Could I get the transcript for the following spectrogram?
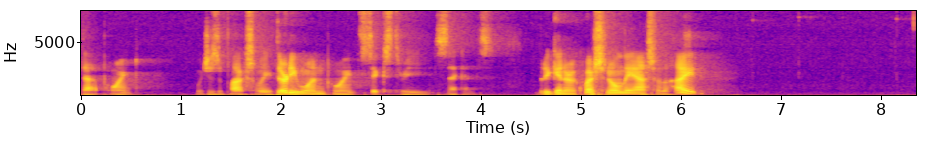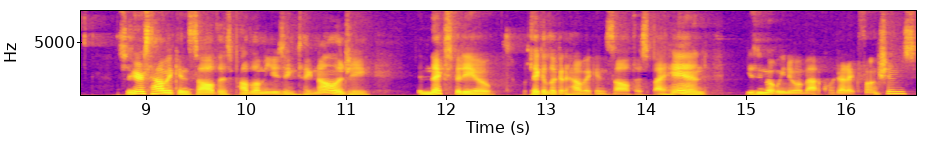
that point, which is approximately 31.63 seconds. But again, our question only asks for the height. So here's how we can solve this problem using technology. In the next video, we'll take a look at how we can solve this by hand using what we know about quadratic functions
